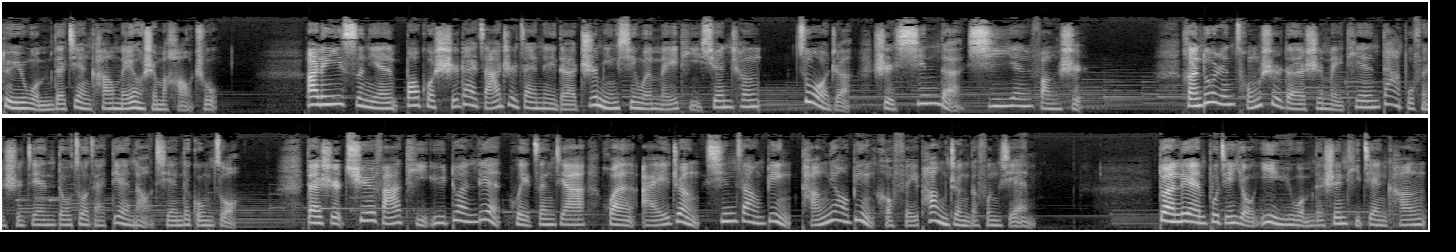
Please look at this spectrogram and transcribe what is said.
对于我们的健康没有什么好处。二零一四年，包括《时代》杂志在内的知名新闻媒体宣称，坐着是新的吸烟方式。很多人从事的是每天大部分时间都坐在电脑前的工作，但是缺乏体育锻炼会增加患癌症、心脏病、糖尿病和肥胖症的风险。锻炼不仅有益于我们的身体健康，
